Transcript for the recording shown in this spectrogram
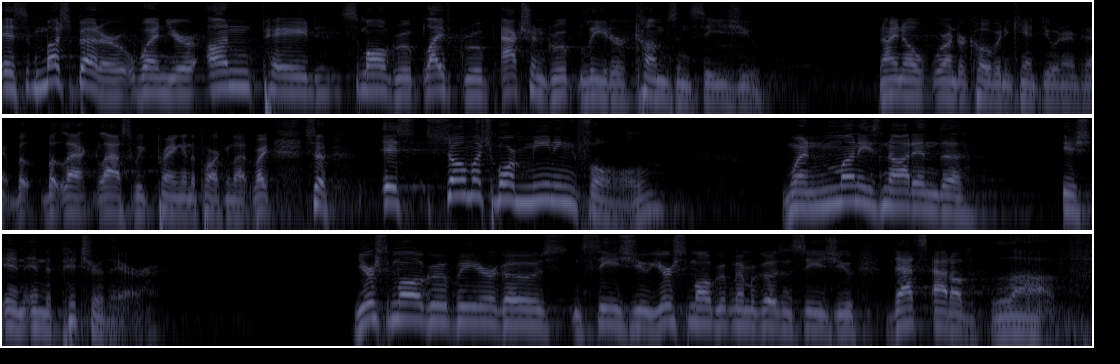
it's much better when your unpaid small group, life group, action group leader comes and sees you. Now, I know we're under COVID and can't do it and everything, but, but last week praying in the parking lot, right? So it's so much more meaningful when money's not in the, in, in the picture there. Your small group leader goes and sees you, your small group member goes and sees you. That's out of love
